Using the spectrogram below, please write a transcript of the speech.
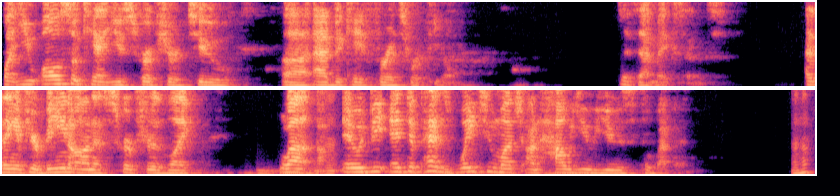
but you also can't use scripture to uh, advocate for its repeal. If that makes sense. I think if you're being honest, scripture is like, well, Mhm. it would be, it depends way too much on how you use the weapon. Mhm.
